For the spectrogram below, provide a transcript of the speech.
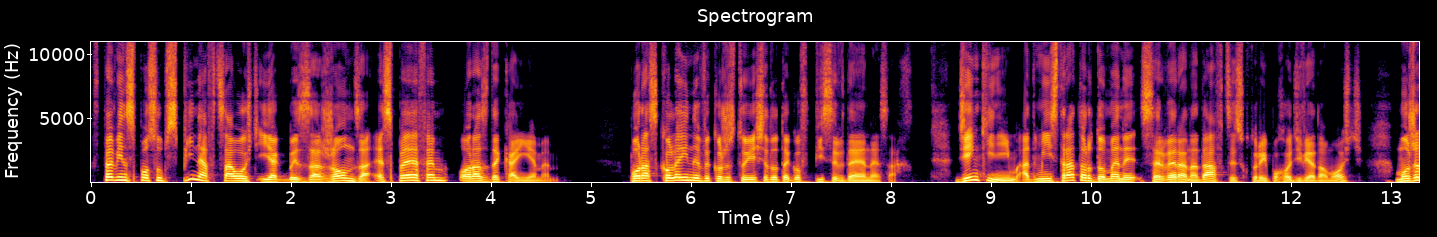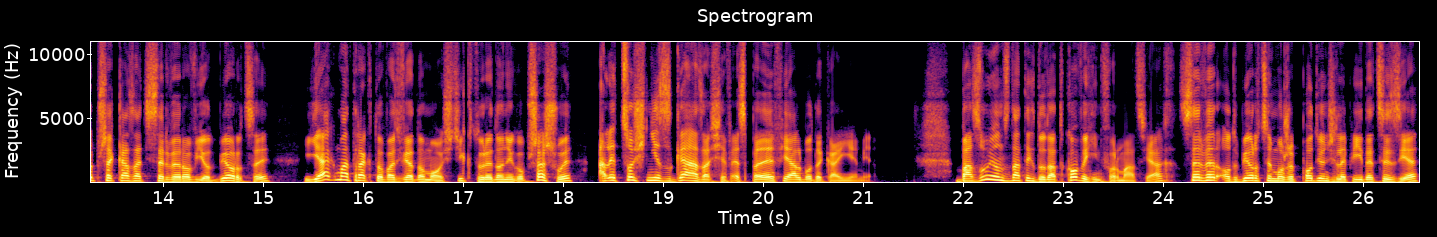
w pewien sposób spina w całość i jakby zarządza SPF-em oraz DKIM-em. Po raz kolejny wykorzystuje się do tego wpisy w DNS-ach. Dzięki nim administrator domeny serwera nadawcy, z której pochodzi wiadomość, może przekazać serwerowi odbiorcy jak ma traktować wiadomości, które do niego przeszły, ale coś nie zgadza się w SPF-ie albo DKIM-ie. Bazując na tych dodatkowych informacjach, serwer odbiorcy może podjąć lepiej decyzję,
